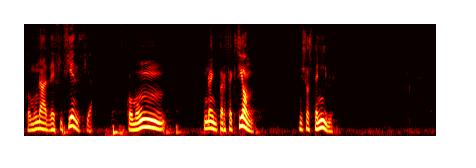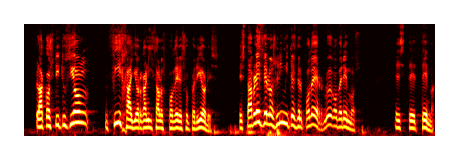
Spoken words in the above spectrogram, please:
como una deficiencia, como una imperfección insostenible. La Constitución fija y organiza los poderes superiores, establece los límites del poder, luego veremos este tema.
